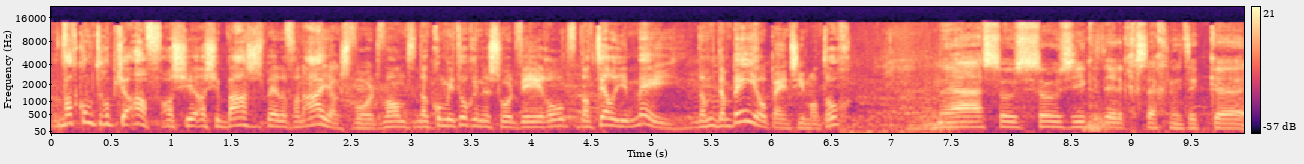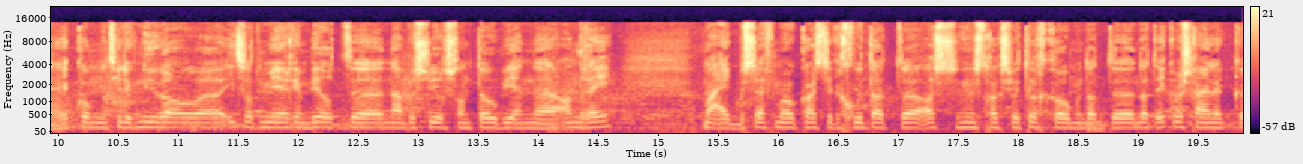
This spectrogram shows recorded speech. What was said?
Wat komt er op je af als je, als je basisspeler van Ajax wordt? Want dan kom je toch in een soort wereld. Dan tel je mee. Dan, dan ben je opeens iemand, toch? Nou ja, zo, zo zie ik het eerlijk gezegd niet. Ik, uh, ik kom natuurlijk nu wel uh, iets wat meer in beeld uh, naar blessures van Toby en André. Maar ik besef me ook hartstikke goed dat als hun straks weer terugkomen... dat, dat ik waarschijnlijk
